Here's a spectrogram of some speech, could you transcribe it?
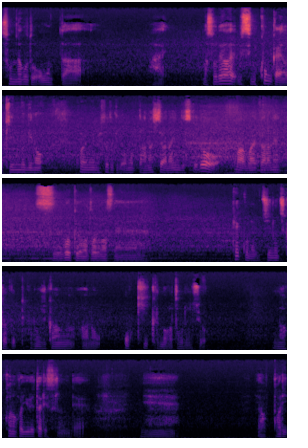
そんなことを思った。はい。まあそれは別に今回の金麦の暦のひとときで思った話ではないんですけどまあ前からねすごい車通りますね。結構ねうちの近くってこの時間あの大きい車が通るんですよ。なかなか揺れたりするんで。ねやっぱり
